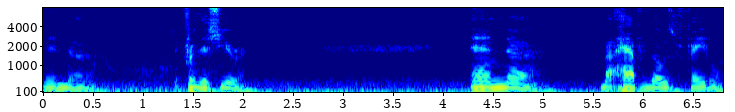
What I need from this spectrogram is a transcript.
and uh, for this year. And uh, about half of those are fatal.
